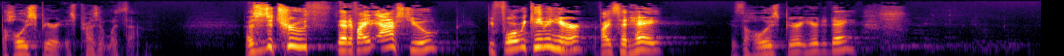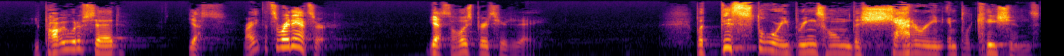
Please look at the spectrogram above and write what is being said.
the Holy Spirit is present with them. Now, this is a truth that if I had asked you before we came in here, if I said, hey, is the Holy Spirit here today? You probably would have said, yes, right? That's the right answer. Yes, the Holy Spirit's here today. But this story brings home the shattering implications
